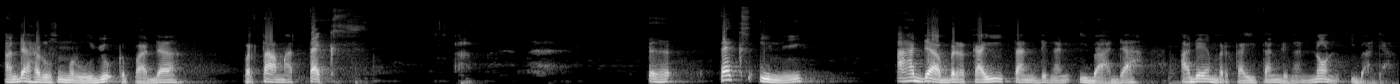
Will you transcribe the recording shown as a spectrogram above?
Anda harus merujuk kepada pertama teks. Eh, teks ini ada berkaitan dengan ibadah, ada yang berkaitan dengan non-ibadah.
